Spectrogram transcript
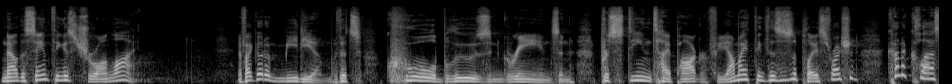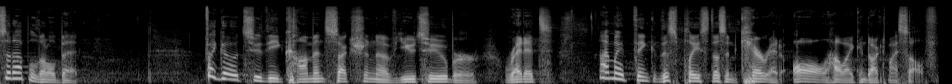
Now, the same thing is true online. If I go to Medium with its cool blues and greens and pristine typography, I might think this is a place where I should kind of class it up a little bit. If I go to the comments section of YouTube or Reddit, I might think this place doesn't care at all how I conduct myself.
